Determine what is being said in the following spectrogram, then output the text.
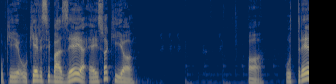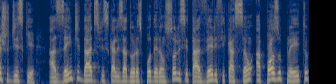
O que, o que ele se baseia é isso aqui, ó. Ó. O trecho diz que as entidades fiscalizadoras poderão solicitar verificação após o pleito,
